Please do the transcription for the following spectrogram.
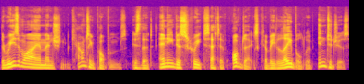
The reason why I mentioned counting problems is that any discrete set of objects can be labelled with integers,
